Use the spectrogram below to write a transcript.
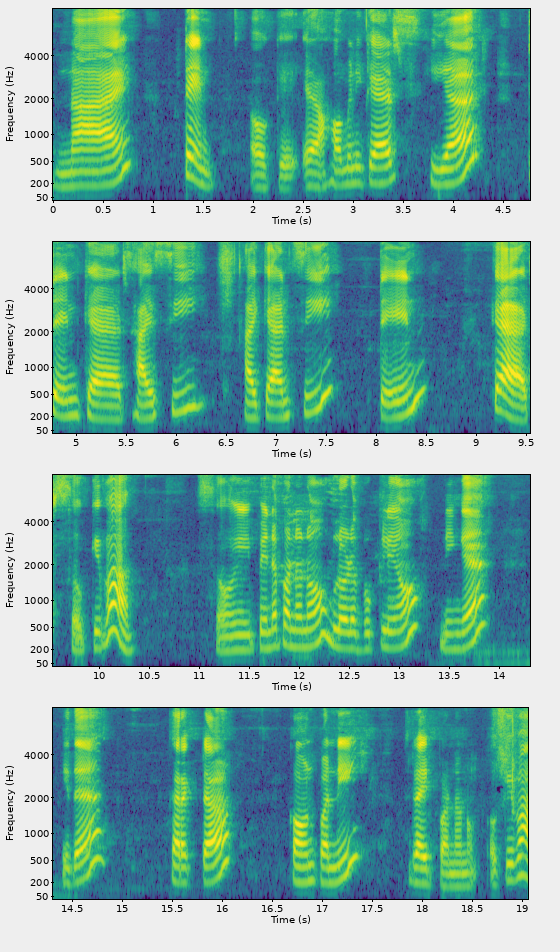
nine, ten. Okay, yeah. How many cats here? Ten cats. I see. I can see ten cats. ஓகேவா ஸோ இப்போ என்ன பண்ணணும் உங்களோட புக்லேயும் நீங்கள் இதை கரெக்டாக கவுண்ட் பண்ணி ரைட் பண்ணணும் ஓகேவா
